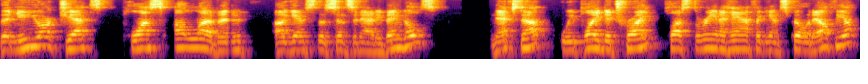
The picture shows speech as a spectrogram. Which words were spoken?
The New York Jets plus 11 against the Cincinnati Bengals. Next up, we play Detroit plus three and a half against Philadelphia.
